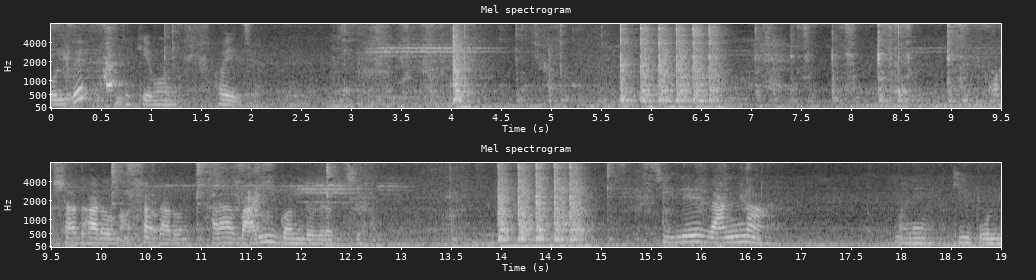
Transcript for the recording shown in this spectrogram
বলবে যে কেমন হয়েছে। অসাধারণ অসাধারণ। সারা বাড়ি গন্ধ বেরোচ্ছে। চিলের রান্না মানে কি বলব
